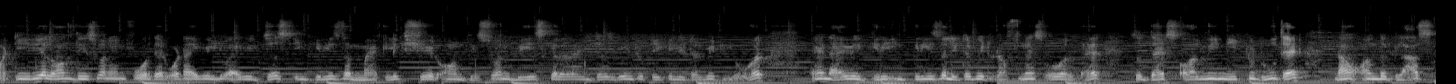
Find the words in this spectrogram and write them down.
material on this one and for that what I will do I will just increase the metallic shade on this one base color I'm just going to take a little bit lower and I will increase a little bit roughness over there. So that's all we need to do that. Now on the glass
